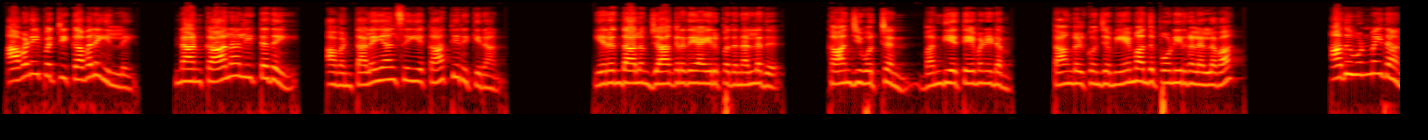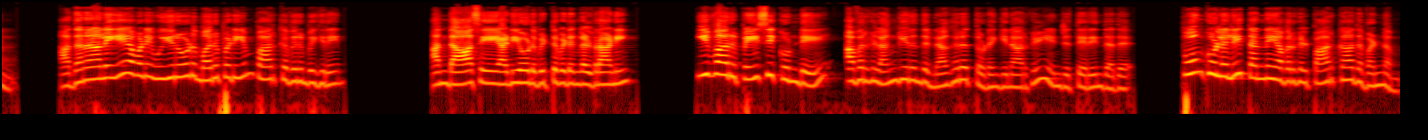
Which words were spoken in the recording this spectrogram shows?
அவனை பற்றி கவலை இல்லை. நான் காலால் இட்டதை அவன் தலையால் செய்ய காத்திருக்கிறான். இருந்தாலும் ஜாகிரதையாயிருப்பது நல்லது. காஞ்சி ஒற்றன் வந்தியத்தேவனிடம் தாங்கள் கொஞ்சம் ஏமாந்து போனீர்கள் அல்லவா? அது உண்மைதான். அதனாலேயே அவனை உயிரோடு மறுபடியும் பார்க்க விரும்புகிறேன். அந்த ஆசையை அடியோடு விட்டுவிடுங்கள் ராணி. இவ்வாறு பேசிக்கொண்டே அவர்கள் அங்கிருந்து நகரத் தொடங்கினார்கள் என்று தெரிந்தது. பூங்குழலி தன்னை அவர்கள் பார்க்காத வண்ணம்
